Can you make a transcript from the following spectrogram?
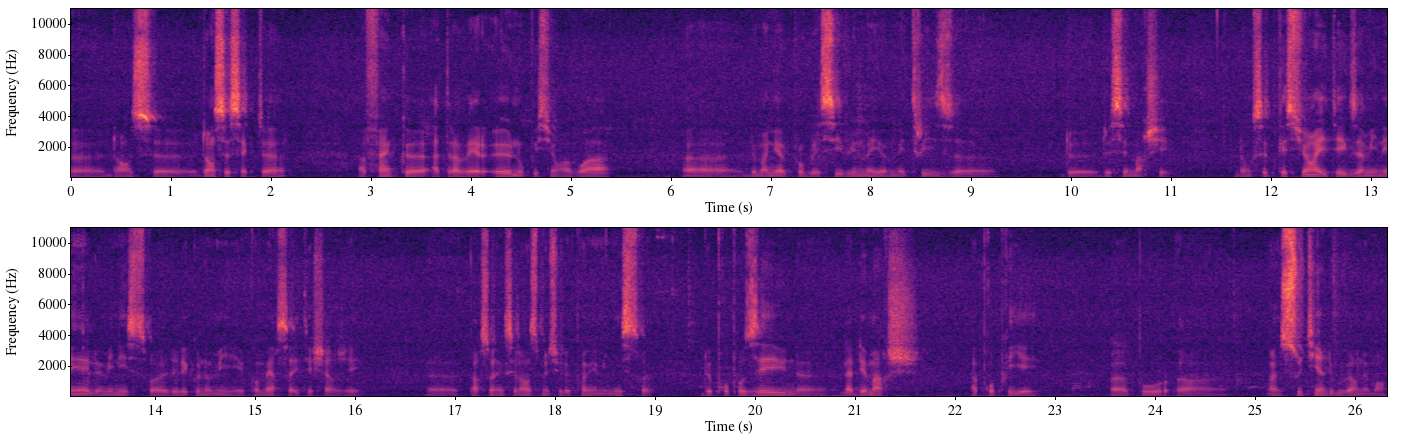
euh, dans ce secteur afin qu'à travers eux, nous puissions avoir euh, de manière progressive une meilleure maîtrise euh, de, ces marchés. Donc cette question a été examinée et le ministre de l'économie et commerce a été chargé euh, par son Excellence, Monsieur le Premier ministre, de proposer la démarche appropriée pour un soutien du gouvernement.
